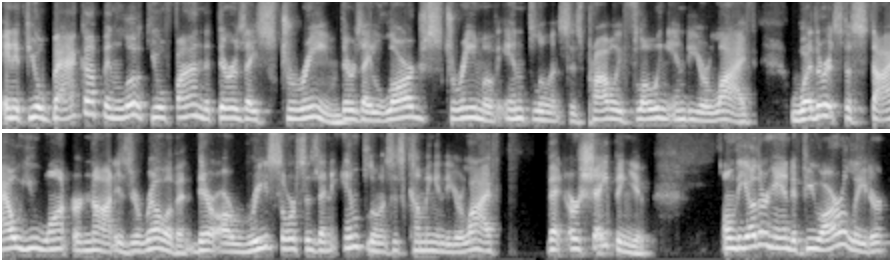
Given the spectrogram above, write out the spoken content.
And if you'll back up and look, you'll find that there is a stream, there's a large stream of influences probably flowing into your life. Whether it's the style you want or not is irrelevant. There are resources and influences coming into your life that are shaping you. On the other hand, if you are a leader,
